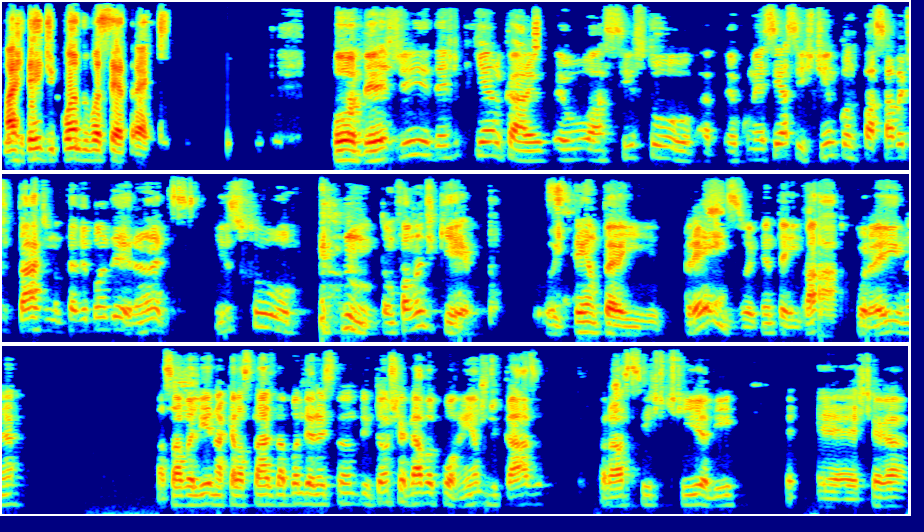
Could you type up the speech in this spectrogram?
Mas desde quando você é track? Pô, desde, desde pequeno, cara. Eu, eu, assisto. Eu comecei assistindo quando passava de tarde na TV Bandeirantes. Isso. Estamos falando de quê? 83, 84, por aí, né? Passava ali naquelas tardes da Bandeirantes. Então, então eu chegava correndo de casa para assistir ali. É, chegava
